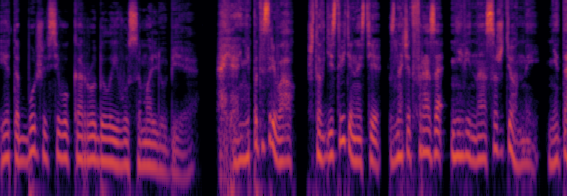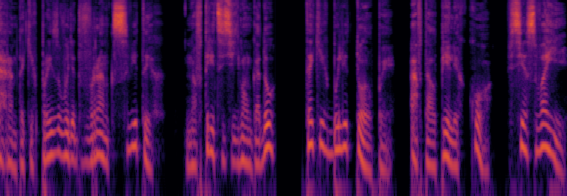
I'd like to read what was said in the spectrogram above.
и это больше всего коробило его самолюбие. А я не подозревал, что в действительности значит фраза «невинно осужденный». Недаром таких производят в ранг святых. Но в 37 году таких были толпы, а в толпе легко, все свои.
